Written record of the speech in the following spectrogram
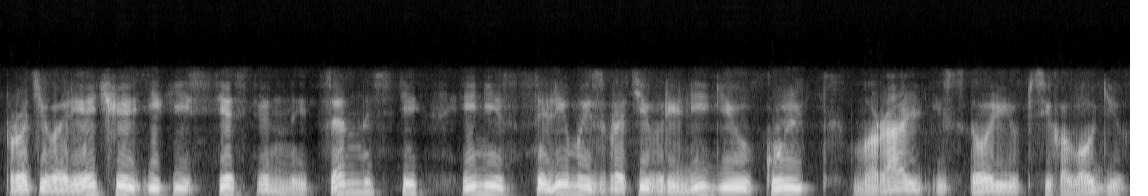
в противоречие их естественные ценности и неисцелимо извратив религию, культ, мораль, историю, психологию.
